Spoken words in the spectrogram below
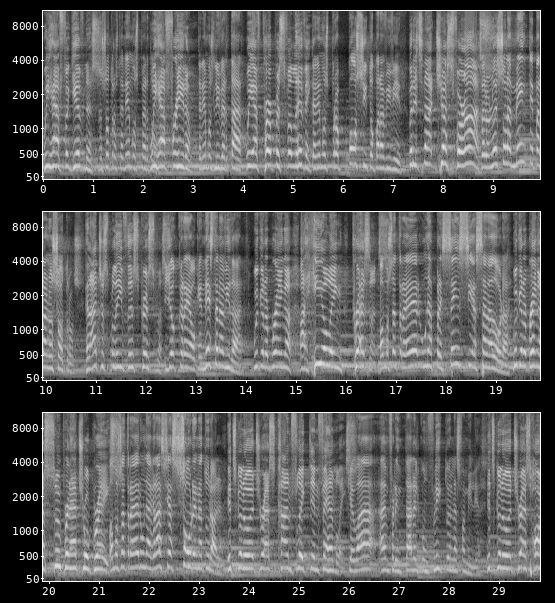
we have forgiveness. nosotros tenemos perdón. We have freedom. tenemos libertad. We have purpose for living. Tenemos propósito para vivir. But it's not just for us. Pero no es solamente para nosotros. And I just believe this Christmas Y yo creo que en esta Navidad we're going to bring a, a healing presence. vamos a traer una presencia sanadora. We're going to bring a supernatural grace. Vamos a traer una gracia sobrenatural It's going to address conflict in families. que va a enfrentar el conflicto en las familias. It's going to address hard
